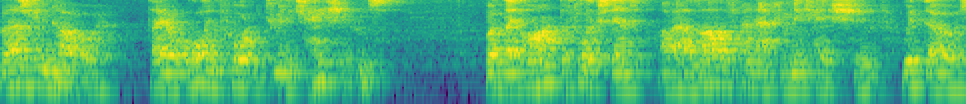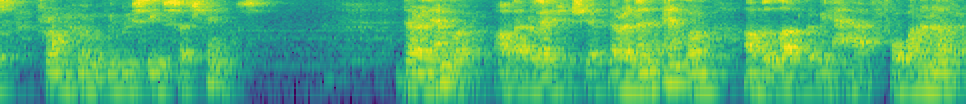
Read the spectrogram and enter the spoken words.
But as we know, they are all important communications, but they aren't the full extent of our love and our communication with those from whom we receive such things. They're an emblem of that relationship. They're an emblem of the love that we have for one another.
